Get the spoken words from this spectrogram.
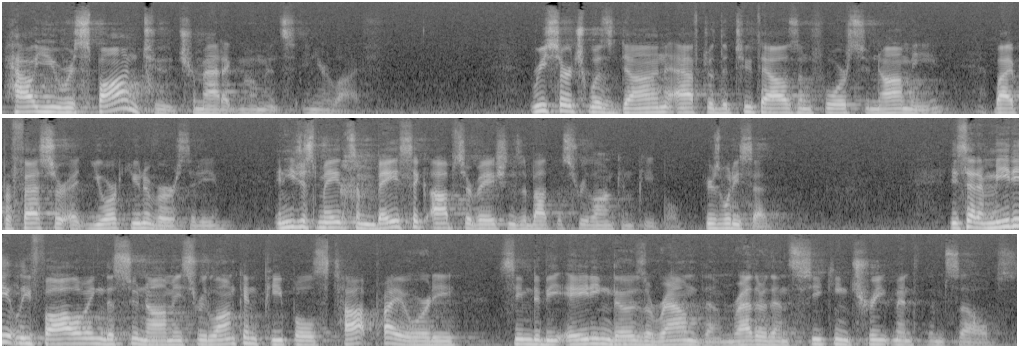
how you respond to traumatic moments in your life. Research was done after the 2004 tsunami by a professor at York University, and he just made some basic observations about the Sri Lankan people. Here's what he said. He said, immediately following the tsunami, Sri Lankan people's top priority seemed to be aiding those around them rather than seeking treatment themselves.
